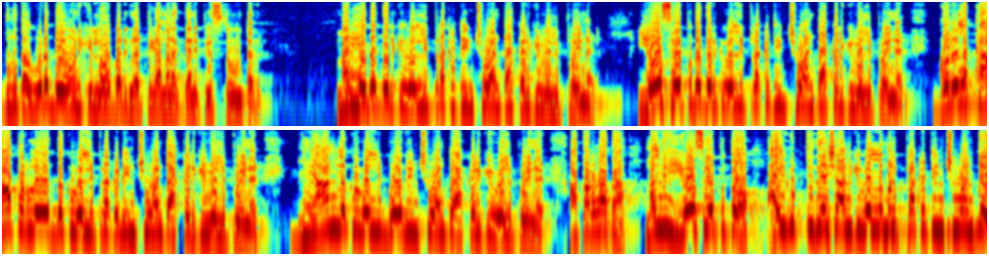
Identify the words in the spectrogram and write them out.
దూత కూడా దేవునికి లోబడినట్టుగా మనకు కనిపిస్తూ ఉంటది. మరియ దగ్గరికి వెళ్ళి ప్రకటించు అంటే అక్కడికి వెళ్ళిపోయినాడు. యోసేపు దగ్గరికి వెళ్ళి ప్రకటించు అంటే అక్కడికి వెళ్ళిపోయినాడు. గొర్రెల కాపర్ల వద్దకు వెళ్ళి ప్రకటించు అంటే అక్కడికి వెళ్ళిపోయినాడు. జ్ఞానులకు వెళ్ళి బోధించు అంటే అక్కడికి వెళ్ళిపోయినాడు. ఆ తర్వాత మళ్ళీ యోసేపుతో ఐగుప్తు దేశానికి వెళ్ళమని ప్రకటించు అంటే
